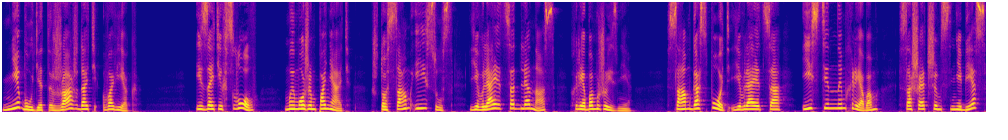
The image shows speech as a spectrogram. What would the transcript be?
не будет жаждать вовек». Из этих слов мы можем понять, что сам Иисус является для нас хлебом жизни. Сам Господь является истинным хлебом, сошедшим с небес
